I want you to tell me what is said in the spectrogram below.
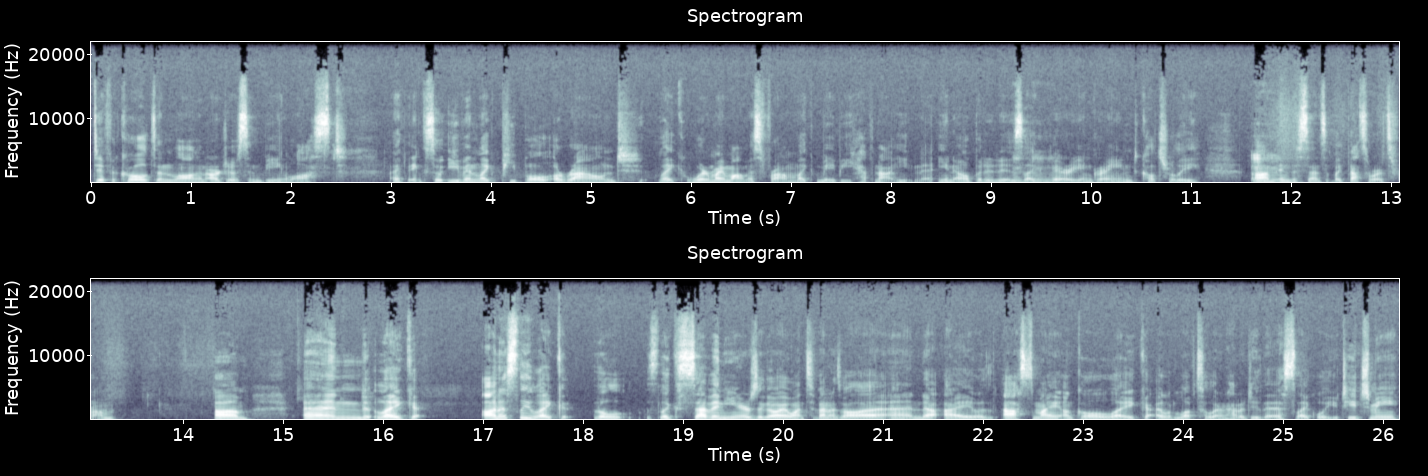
difficult and long and arduous and being lost. I think so. Even like people around like where my mom is from, like maybe have not eaten it, you know. But it is, like very ingrained culturally, um, in the sense of like that's where it's from. Um, and like honestly, like the like seven years ago, I went to Venezuela and I was asked my uncle like I would love to learn how to do this. Like, will you teach me?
